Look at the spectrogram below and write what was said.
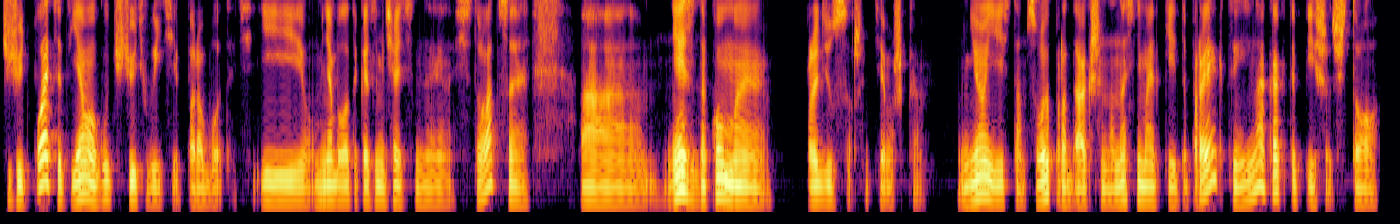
чуть-чуть платят, я могу чуть-чуть выйти поработать. И у меня была такая замечательная ситуация. А, У меня есть знакомая продюсер, девушка. У нее есть там свой продакшн, она снимает какие-то проекты, и она как-то пишет, что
